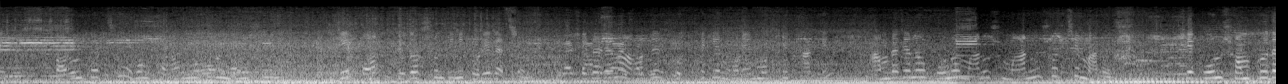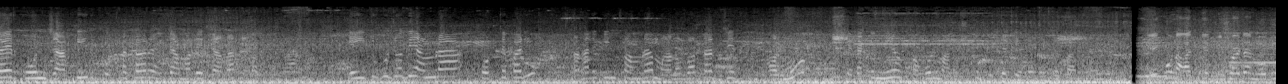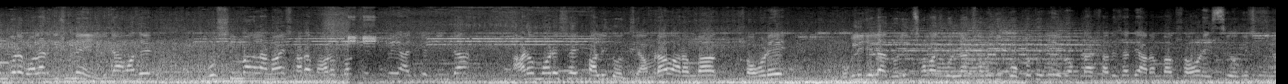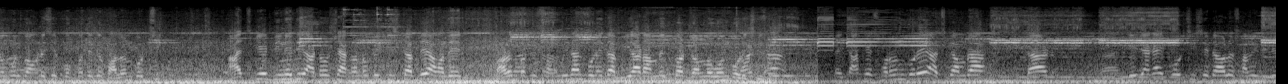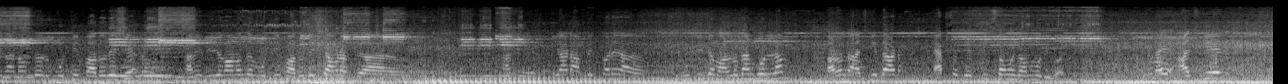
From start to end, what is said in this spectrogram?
স্মরণ করছি এবং তার মতন মানুষের যে পথ প্রদর্শন তিনি করে গেছেন, সেটা যেন আমাদের প্রত্যেকের মনের মধ্যে থাকে। আমরা যেন কোনো মানুষ মানুষ হচ্ছে মানুষ। সে কোন সম্প্রদায়ের, কোন জাতির কোথাকার এটা আমাদের জানার এইটুকু যদি আমরা করতে পারি, তাহলে কিন্তু আমরা মানবতার যে ধর্ম, সেটাকে নিয়ে সকল মানুষকে বুঝে টেনে নিতে পারব। দেখুন আজকের বিষয়টা নতুন করে বলার কিছু নেই। এটা আমাদের পশ্চিমবাংলা নয়, সারা ভারতবর্ষের বুকে আজকের দিনটা আড়ম্বরের সহিত পালিত হচ্ছে। আমরাও আরামবাগ শহরে, হুগলি জেলা দলিত সমাজ কল্যাণ সমিতির পক্ষ থেকে এবং তার সাথে সাথে আরামবাগ শহর এসসি, ওবিসি, তৃণমূল কংগ্রেসের পক্ষ থেকে পালন করছি। আজকের দিনে দিয়ে আঠারোশো একানব্বই খ্রিস্টাব্দে আমাদের ভারতবর্ষের সংবিধান প্রণেতা বি আর আম্বেদকর জন্মগ্রহণ করেছিলেন তাই তাকে স্মরণ করে আজকে আমরা তার যে জায়গায় করছি সেটা হলো স্বামী বিবেকানন্দর মূর্তির পাদদেশে। স্বামী বিবেকানন্দের মূর্তির পাদদেশে আমরা বি আর আম্বেদকরের মূর্তিতে মাল্যদান করলাম। কারণ আজকে তার একশো তেত্রিশতম জন্মদিবস। তাই আজকের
